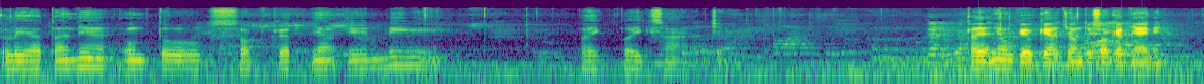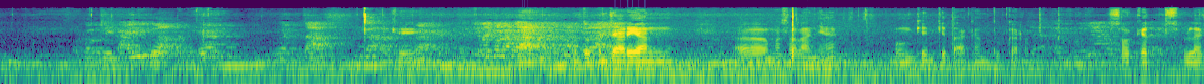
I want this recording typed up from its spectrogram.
Kelihatannya untuk soketnya ini baik-baik saja. Kayaknya oke-oke aja untuk soketnya ini Oke. Nah, untuk pencarian uh, masalahnya mungkin kita akan tukar soket sebelah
